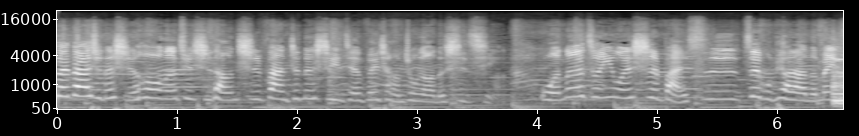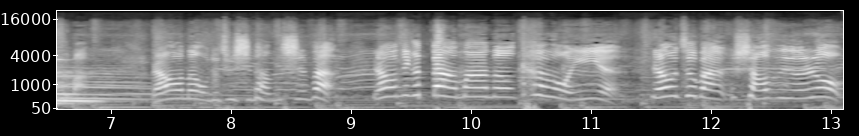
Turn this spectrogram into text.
在大学的时候呢，去食堂吃饭真的是一件非常重要的事情。我呢，就因为是百思最不漂亮的妹子嘛，然后呢，我就去食堂吃饭，然后那个大妈呢看了我一眼，然后就把勺子里的肉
